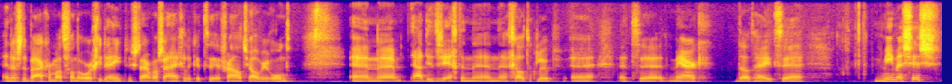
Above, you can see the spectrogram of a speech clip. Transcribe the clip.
En dat is de bakermat van de orchidee. Dus daar was eigenlijk het verhaaltje alweer rond. En ja, dit is echt een, een grote club. het, het merk dat heet Mimesis.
